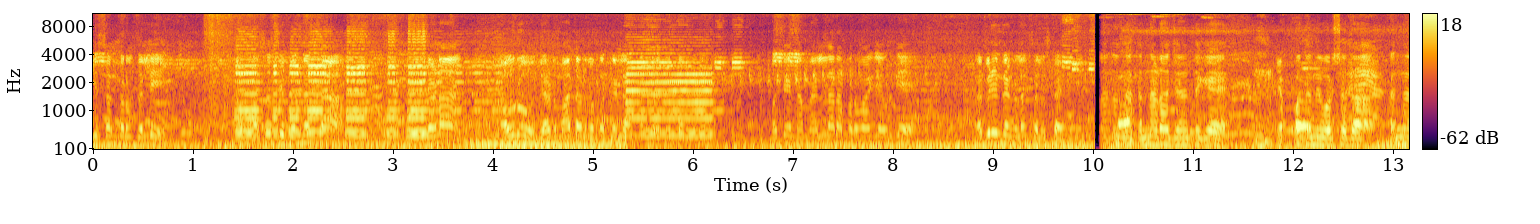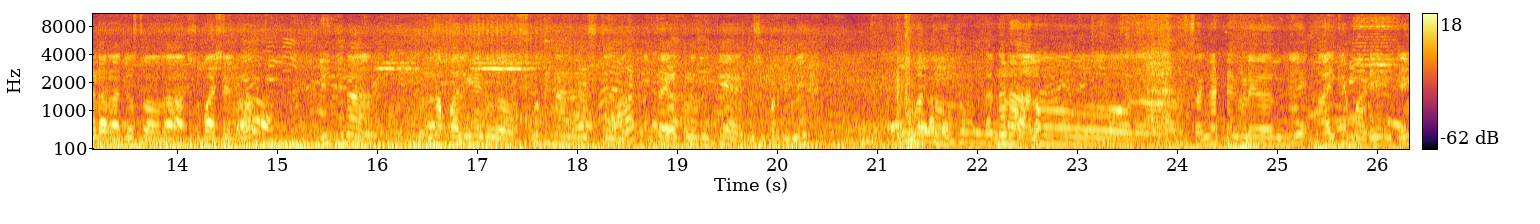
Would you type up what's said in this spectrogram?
ಈ ಸಂದರ್ಭದಲ್ಲಿ ಪ್ರಶಸ್ತಿ ಬಂದಂಥ ಕ್ಷಣ ಅವರು ಎರಡು ಮಾತಾಡಬೇಕು ಅಂತೇಳಿ ಮತ್ತು ನಮ್ಮೆಲ್ಲರ ಪರವಾಗಿ ಅವರಿಗೆ ಅಭಿನಂದನೆಗಳನ್ನು ಸಲ್ಲಿಸ್ತಾ ಇದ್ದೀನಿ. ನನ್ನ ಕನ್ನಡ ಜನತೆಗೆ ಎಪ್ಪತ್ತನೇ ವರ್ಷದ ಕನ್ನಡ ರಾಜ್ಯೋತ್ಸವದ ಶುಭಾಶಯಗಳು. ಈ ದಿನ ನನ್ನ ಪಾಲಿಗೆ ಇದು ಸುದಿನ ಅಂತ ಹೇಳ್ಕೊಳ್ಳೋದಕ್ಕೆ ಖುಷಿ ಪಡ್ತೀನಿ. ಇವತ್ತು ಕನ್ನಡ ಹಲವು ಸಂಘಟನೆಗಳಲ್ಲಿ ಆಯ್ಕೆ ಮಾಡಿ ಜೈ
